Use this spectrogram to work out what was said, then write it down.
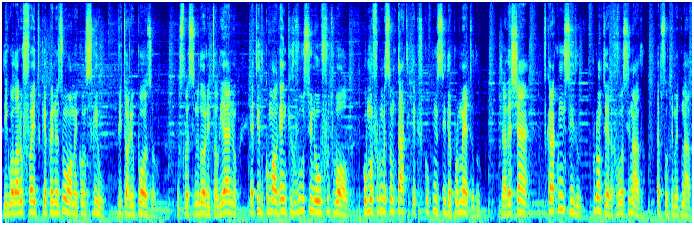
de igualar o feito que apenas um homem conseguiu, Vittorio Pozzo. O selecionador italiano é tido como alguém que revolucionou o futebol, com uma formação tática que ficou conhecida por método. Já Deschamps ficará conhecido por não ter revolucionado absolutamente nada.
